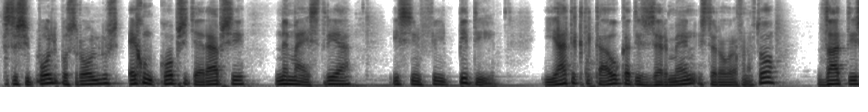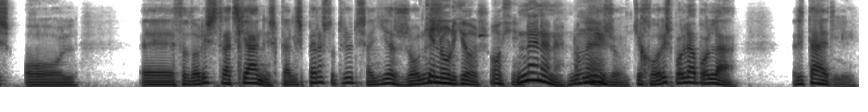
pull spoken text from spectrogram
Στους υπόλοιπους ρόλους έχουν κόψει και ράψει με μαεστρία η συμφιλπίτη. Η άτεκτη καούκα της Ζερμέν, ιστερόγραφαν αυτό, that is all. Ε, Θοδωρής Στρατσιάνης, καλησπέρα στο τρίο της Αγίας Ζώνης. Καινούριος, όχι. Ναι, ναι, ναι, νομίζω. Και χωρίς πολλά πολλά. Ριτάιτλι.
